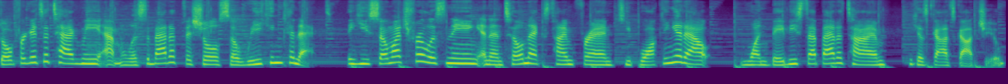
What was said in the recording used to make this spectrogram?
Don't forget to tag me at Melissa Batt Official so we can connect. Thank you so much for listening. And until next time, friend, keep walking it out one baby step at a time because God's got you.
